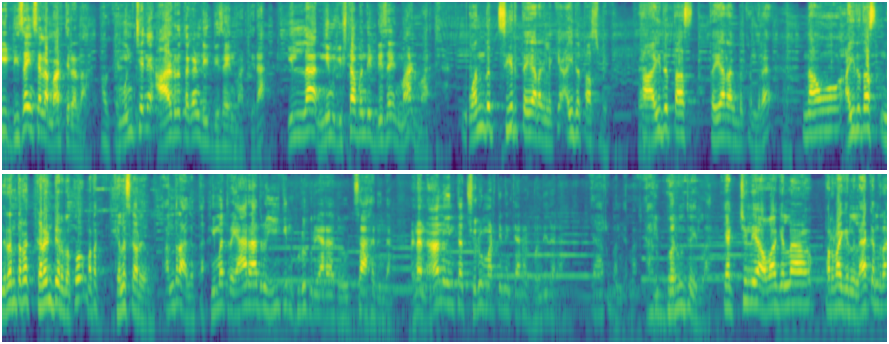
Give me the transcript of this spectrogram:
ಈ ಡಿಸೈನ್ಸ್ ಎಲ್ಲ ಮಾಡ್ತಿರಲ್ಲ. ಮುಂಚೆನೆ ಆರ್ಡರ್ ತಗೊಂಡು ಈ ಡಿಸೈನ್ ಮಾಡ್ತೀರಾ? ಇಲ್ಲ ನಿಮ್ಗೆ ಇಷ್ಟ ಬಂದಿದ್ದು ಡಿಸೈನ್ ಮಾಡಿ ಮಾಡ್ತೀರಾ? ಒಂದು ಸೀರೆ ತಯಾರಾಗಲಿಕ್ಕೆ ಐದು ತಾಸು ಬೇಕು. ಆ ಐದು ತಾಸು ತಯಾರಾಗಬೇಕಂದ್ರೆ ನಾವು ಐದು ತಾಸು ನಿರಂತರ ಕರೆಂಟ್ ಇರಬೇಕು ಮತ್ತು ಕೆಲಸಗಾರ ಇರಬೇಕು. ಅಂದ್ರೆ ಆಗುತ್ತೆ. ನಿಮ್ಮ ಹತ್ರ ಯಾರಾದರೂ ಈಗಿನ ಹುಡುಗರು ಯಾರಾದರೂ ಉತ್ಸಾಹದಿಂದ ಅಣ್ಣ ನಾನು ಇಂಥದ್ದು ಶುರು ಮಾಡ್ತೀನಿ ಅಂತ ಯಾರು ಬಂದಿದ್ದಾರ ಯಾರು ಬಂದಿಲ್ಲ. ಯಾರು ಬರುವುದೂ ಇಲ್ಲ. ಆ್ಯಕ್ಚುಲಿ ಅವಾಗೆಲ್ಲ ಪರವಾಗಿರಲಿಲ್ಲ. ಯಾಕಂದ್ರೆ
